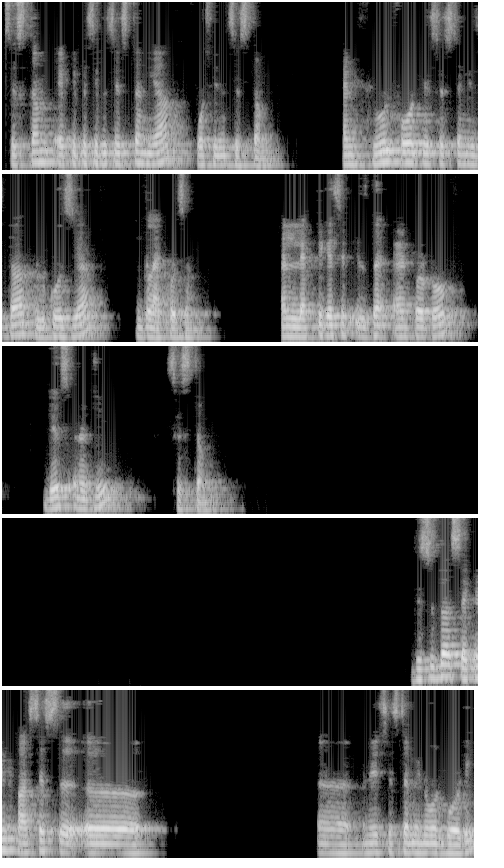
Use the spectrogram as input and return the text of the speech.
system, ATP system या phosphine system. And fuel for this system is the glucose या glycogen. And lactic acid is the end product of this energy system. This is the second fastest uh, uh, energy system in our body.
